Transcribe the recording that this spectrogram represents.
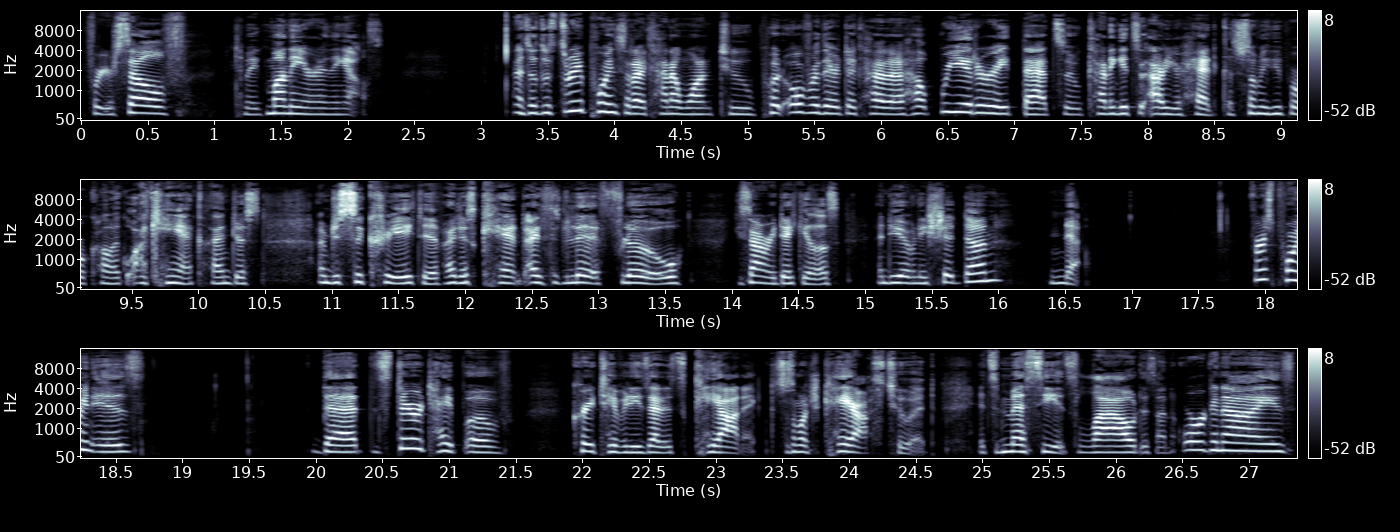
for yourself, to make money, or anything else. And so there's three points that I kind of want to put over there to kind of help reiterate that. So kind of gets it out of your head because so many people are kind of like, well, I can't because I'm just, I'm just so creative. I just can't, I just let it flow. You sound ridiculous. And do you have any shit done? No. First point is that the stereotype of creativity is that it's chaotic. There's so much chaos to it. It's messy. It's loud. It's unorganized.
